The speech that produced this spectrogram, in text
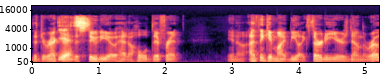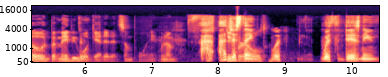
The director of the studio had a whole different. You know, I think it might be like thirty years down the road, but maybe we'll get it at some point when I'm. I, I just think old. with with Disney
